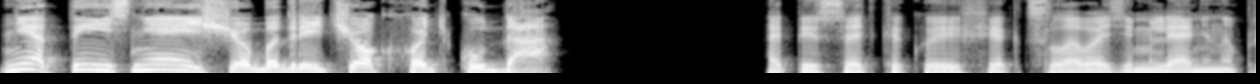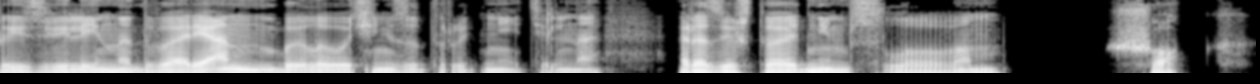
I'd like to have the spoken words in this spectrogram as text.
Нет, ты с ней еще бодрячок хоть куда. Описать, какой эффект слова землянина произвели на дворян, было очень затруднительно. Разве что одним словом. Шок.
